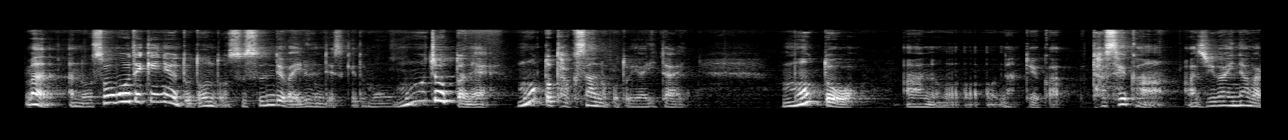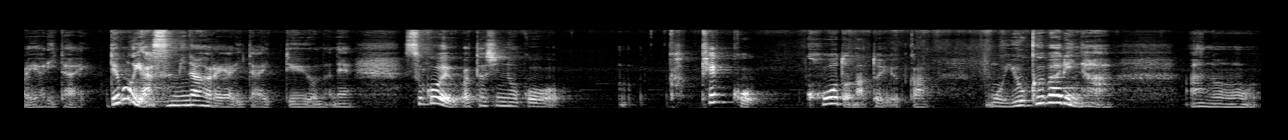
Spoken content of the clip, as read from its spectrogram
まあ、あの総合的に言うとどんどん進んではいるんですけどももうちょっとねもっとたくさんのことをやりたいもっとあのなんていうか達成感味わいながらやりたいでも休みながらやりたいっていうようなねすごい私のこう結構高度なというかもう欲張りなあの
